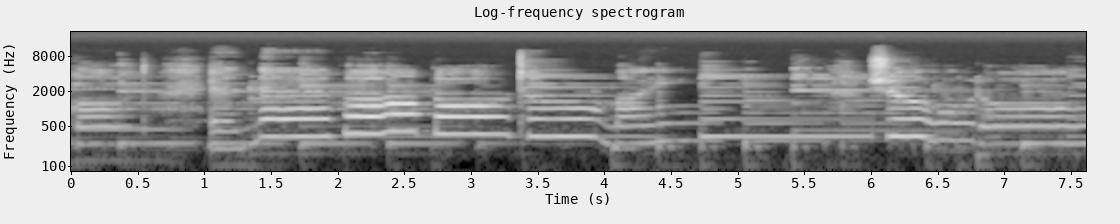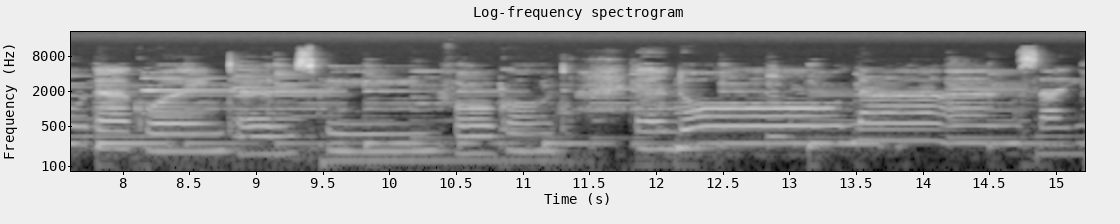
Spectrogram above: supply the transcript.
God and never brought to mind. Should old acquaintance be forgot and all unsigned?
